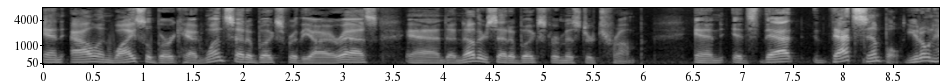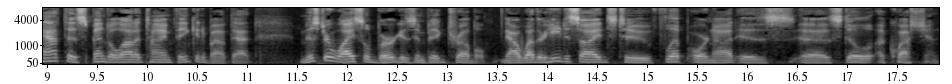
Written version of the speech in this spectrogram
and Allen Weisselberg had one set of books for the IRS and another set of books for Mr. Trump and it's that that simple. You don't have to spend a lot of time thinking about that. Mr. Weisselberg is in big trouble. Now, whether he decides to flip or not is uh, still a question.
